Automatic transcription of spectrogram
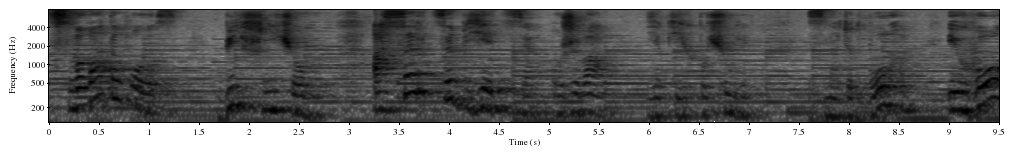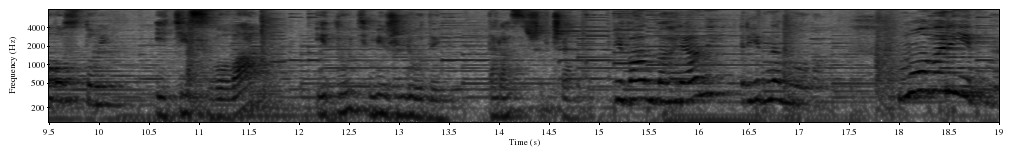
слова та голос більш нічого, а серце б'ється, ожива, як їх почує, знать от Бога, і голос той, і ті слова ідуть між люди. Тарас Шевченко. Іван Багряний рідна мова. Мова рідна,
